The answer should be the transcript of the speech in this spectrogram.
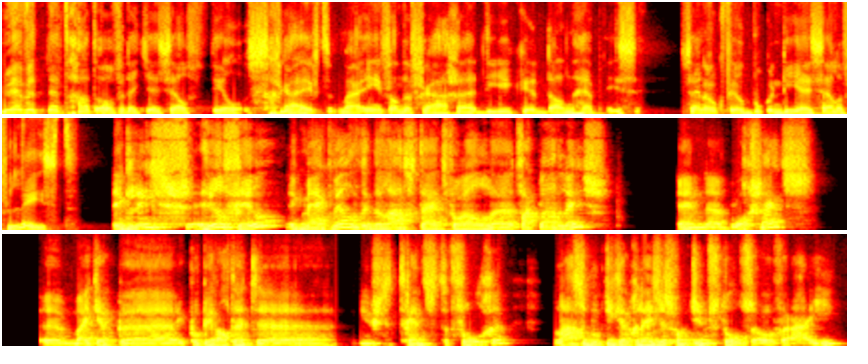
Nu hebben we het net gehad over dat jij zelf veel schrijft. Maar een van de vragen die ik dan heb is: zijn er ook veel boeken die jij zelf leest? Ik lees heel veel. Ik merk wel dat ik de laatste tijd vooral uh, vakbladen lees en uh, blogsites. Uh, maar ik, heb, ik probeer altijd de nieuwste trends te volgen. Het laatste boek die ik heb gelezen is van Jim Stolz over AI.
